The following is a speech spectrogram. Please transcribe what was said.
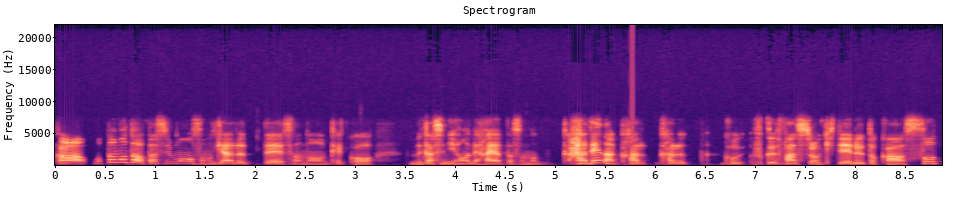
かもともと私もそのギャルってその結構 昔日本で流行ったその派手なカルカル服ファッションを着てるとかそっ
